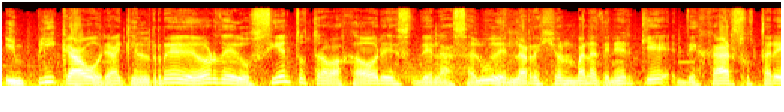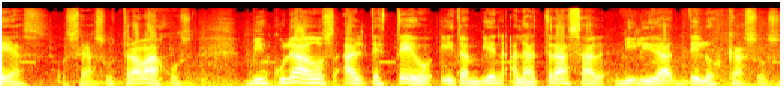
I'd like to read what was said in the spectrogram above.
implica ahora que alrededor de 200 trabajadores de la salud en la región van a tener que dejar sus tareas, o sea, sus trabajos, vinculados al testeo y también a la trazabilidad de los casos.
